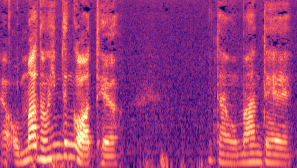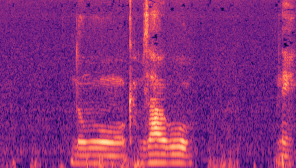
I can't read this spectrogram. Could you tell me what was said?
엄마 더 힘든 것 같아요. 일단 엄마한테 너무 감사하고, 네.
